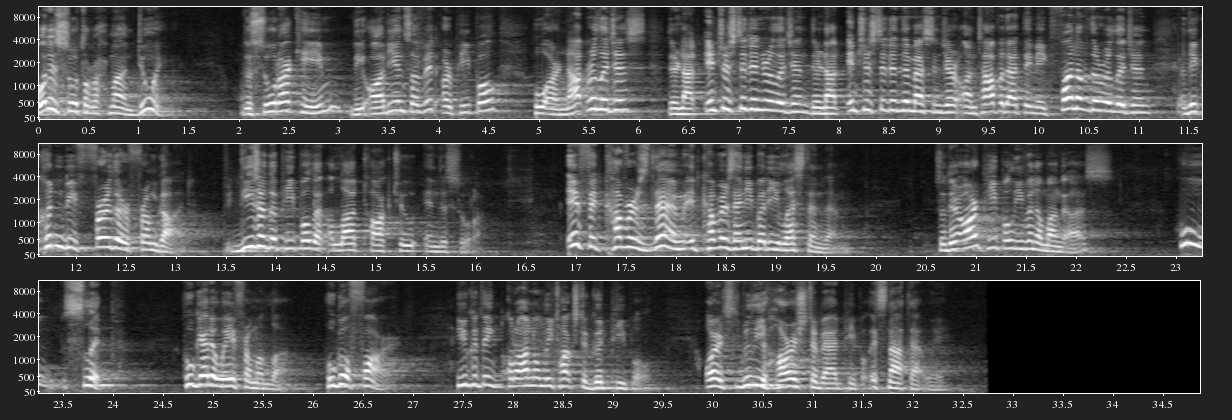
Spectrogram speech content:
What is Surah Al-Rahman doing? The surah came, the audience of it are people who are not religious, they're not interested in religion, they're not interested in the messenger. On top of that, they make fun of the religion. They couldn't be further from God. These are the people that Allah talked to in this surah. If it covers them, it covers anybody less than them. So there are people even among us who slip, who get away from Allah, who go far. You could think Quran only talks to good people, or it's really harsh to bad people. It's not that way.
